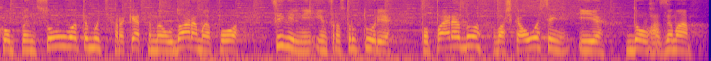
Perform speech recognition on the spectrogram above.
компенсовуватимуть ракетними ударами по цивільній інфраструктурі. Попереду важка осінь і довга зима.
